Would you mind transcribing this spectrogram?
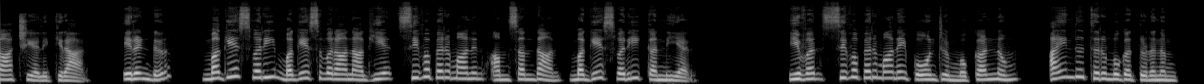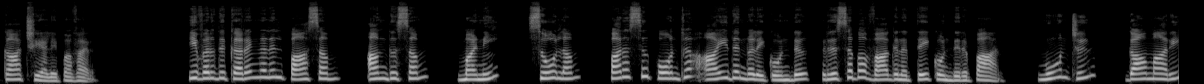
காட்சியளிக்கிறார். இரண்டு மகேஸ்வரி மகேசுவரானாகிய சிவபெருமானின் அம்சம்தான் மகேஸ்வரி கன்னியர். இவர் சிவபெருமானை போன்று முக்கண்ணும் ஐந்து திருமுகத்துடனும் காட்சியளிப்பவர். இவரது கரங்களில் பாசம் அங்குசம் மணி சோளம் பரசு போன்ற ஆயுதங்களைக் கொண்டு ரிஷப வாகனத்தை கொண்டிருப்பார். மூன்று காமாரி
